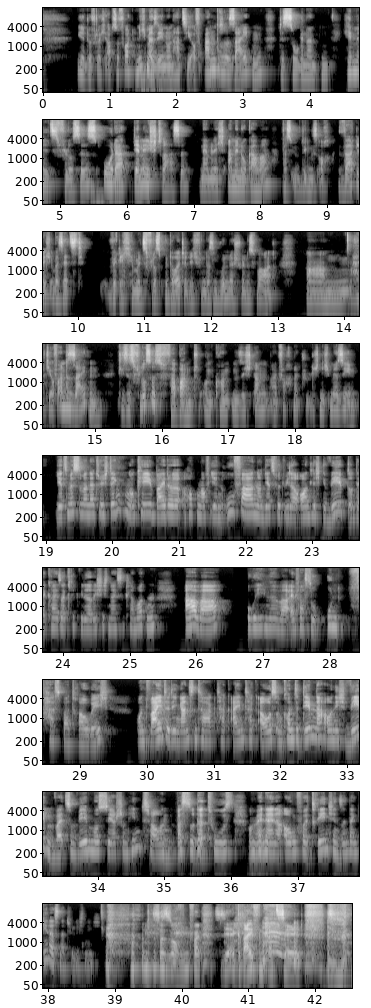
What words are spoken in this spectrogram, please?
Ihr dürft euch ab sofort nicht mehr sehen und hat sie auf andere Seiten des sogenannten Himmelsflusses oder der Milchstraße, nämlich Amenogawa, was übrigens auch wörtlich übersetzt wirklich Himmelsfluss bedeutet. Ich finde das ein wunderschönes Wort. Ähm, hat die auf andere Seiten dieses Flusses verbannt und konnten sich dann einfach natürlich nicht mehr sehen. Jetzt müsste man natürlich denken, okay, beide hocken auf ihren Ufern und jetzt wird wieder ordentlich gewebt und der Kaiser kriegt wieder richtig nice Klamotten. Aber Orihime war einfach so unfassbar traurig und weinte den ganzen Tag, Tag ein, Tag aus und konnte demnach auch nicht weben, weil zum Weben musst du ja schon hinschauen, was du da tust. Und wenn deine Augen voll Tränchen sind, dann geht das natürlich nicht. das ist auf jeden Fall sehr ergreifend erzählt.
